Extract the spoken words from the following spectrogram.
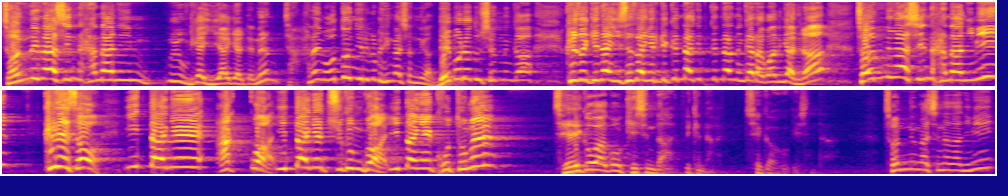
전능하신 하나님을 우리가 이야기할 때는 자 하나님 어떤 일을 행하셨는가 내버려 두셨는가 그래서 그냥 이 세상이 이렇게 끝나기 끝났는가라고 하는 게 아니라 전능하신 하나님이 그래서 이 땅의 악과 이 땅의 죽음과 이 땅의 고통을 제거하고 계신다 이렇게 나가요. 제거하고 계신다. 전능하신 하나님이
